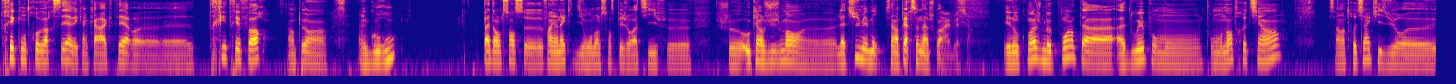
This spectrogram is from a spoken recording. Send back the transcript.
très controversé, avec un caractère euh, très très fort, un peu un, un gourou. Pas dans le sens. euh, Enfin, il y en a qui diront dans le sens péjoratif. je, aucun jugement là-dessus, mais bon, c'est un personnage quoi. Ouais, bien sûr. Et donc moi je me pointe à, à Douai pour mon, pour mon entretien. C'est un entretien qui dure euh,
